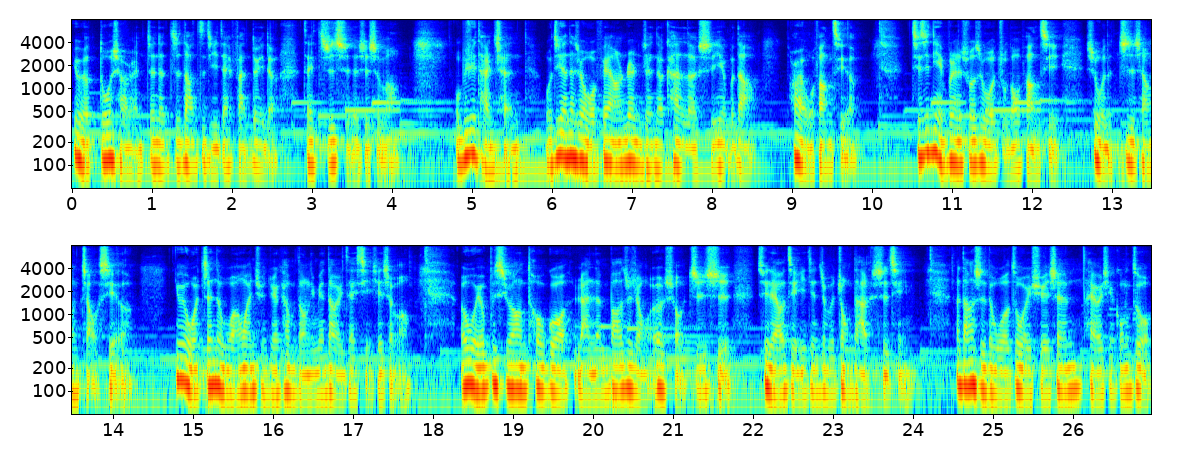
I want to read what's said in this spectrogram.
又有多少人真的知道自己在反对的、在支持的是什么？我必须坦诚，我记得那时候我非常认真的看了十页不到，后来我放弃了。其实你也不能说是我主动放弃，是我的智商缴械了。因为我真的完完全全看不懂里面到底在写些什么，而我又不希望透过懒人包这种二手知识去了解一件这么重大的事情。那当时的我作为学生，还有一些工作，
